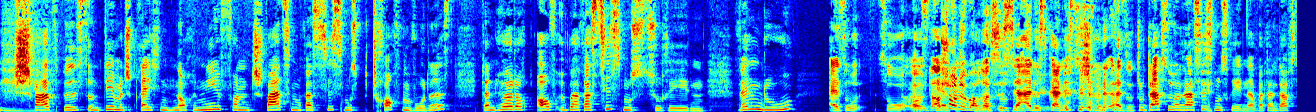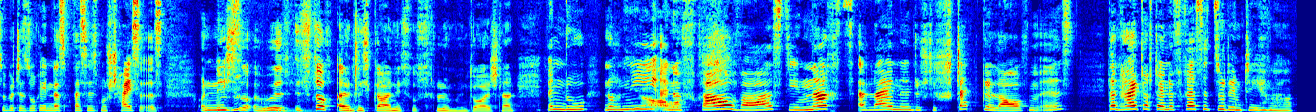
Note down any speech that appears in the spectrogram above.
schwarz bist und dementsprechend noch nie von schwarzem Rassismus betroffen wurdest, dann hör doch auf, über Rassismus zu reden. Wenn du, also so aus darfst der schon über das ist ja Rassismus alles gar nicht so schlimm. Also du darfst über Rassismus reden, aber dann darfst du bitte so reden, dass Rassismus scheiße ist. Und nicht Mhm. so, "Äh, es ist doch eigentlich gar nicht so schlimm in Deutschland. Wenn du noch nie Ja. eine Frau warst, die nachts alleine durch die Stadt gelaufen ist, dann halt doch deine Fresse zu dem Thema.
